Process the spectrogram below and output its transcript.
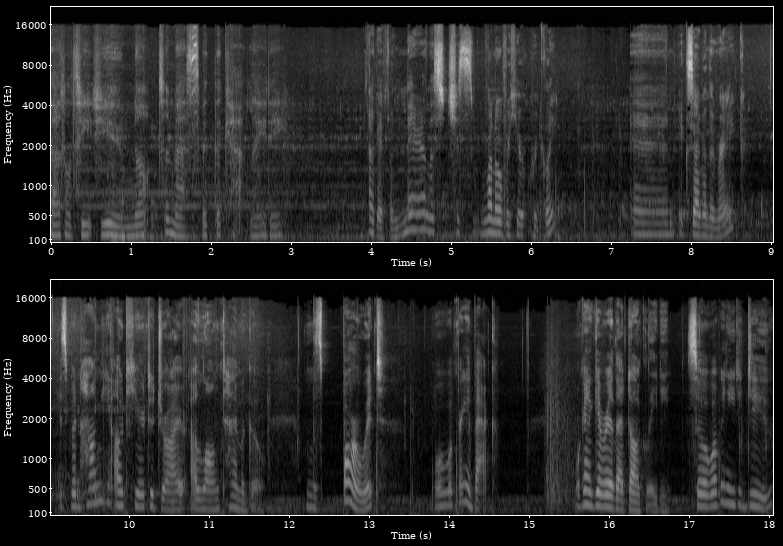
That'll teach you not to mess with the cat lady. Okay, from there, let's just run over here quickly and examine the rake. It's been hung out here to dry a long time ago. Let's borrow it. or we'll bring it back. We're gonna get rid of that dog lady. So what we need to do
